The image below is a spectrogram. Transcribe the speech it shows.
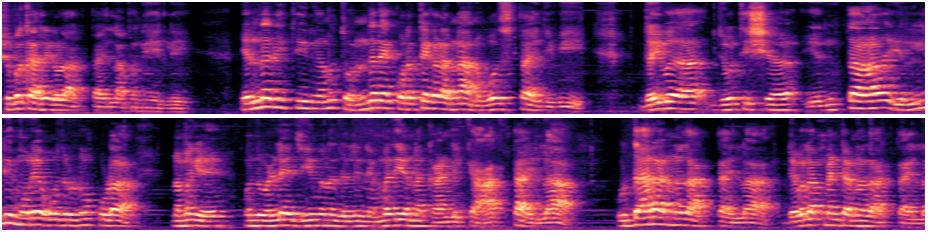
ಶುಭ ಕಾರ್ಯಗಳು ಆಗ್ತಾ ಇಲ್ಲ ಮನೆಯಲ್ಲಿ. ಎಲ್ಲ ರೀತಿಯಿಂದನೂ ತೊಂದರೆ, ಕೊರತೆಗಳನ್ನು ಅನುಭವಿಸ್ತಾ ಇದ್ದೀವಿ. ದೈವ ಜ್ಯೋತಿಷ್ಯ ಎಂತಹ ಎಲ್ಲಿ ಮೊರೆ ಹೋದ್ರೂ ಕೂಡ ನಮಗೆ ಒಂದು ಒಳ್ಳೆಯ ಜೀವನದಲ್ಲಿ ನೆಮ್ಮದಿಯನ್ನು ಕಾಣಲಿಕ್ಕೆ ಆಗ್ತಾ ಇಲ್ಲ. ಉದ್ಧಾರ ಅನ್ನೋದು ಆಗ್ತಾ ಇಲ್ಲ. ಡೆವಲಪ್ಮೆಂಟ್ ಅನ್ನೋದು ಆಗ್ತಾ ಇಲ್ಲ.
